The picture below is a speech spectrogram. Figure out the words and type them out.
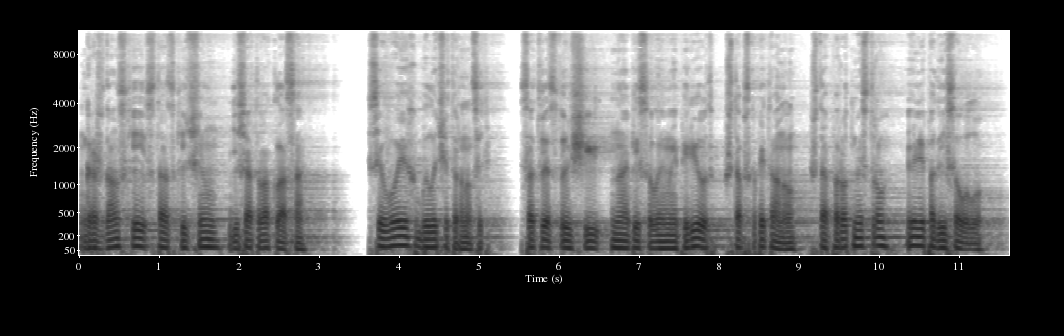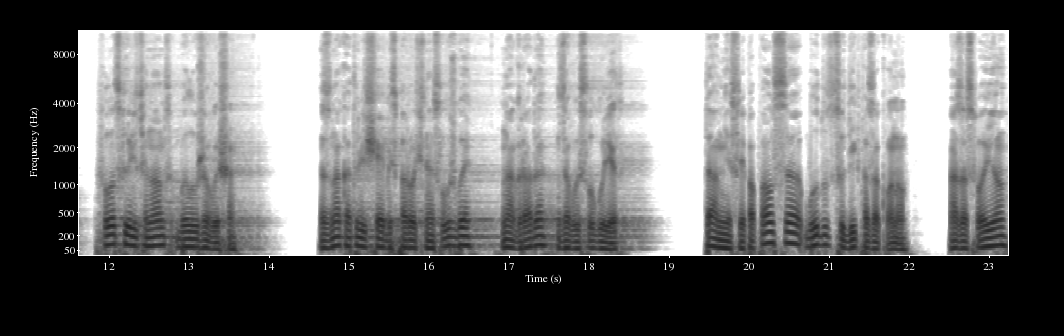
Гражданский статский чин 10 класса. Всего их было 14. Соответствующий на описываемый период штабс-капитану, штаб-ротмистру или подъясаулу. Флотский лейтенант был уже выше. Знак отличия беспорочной службы – награда за выслугу лет. Там, если попался, будут судить по закону а за свое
